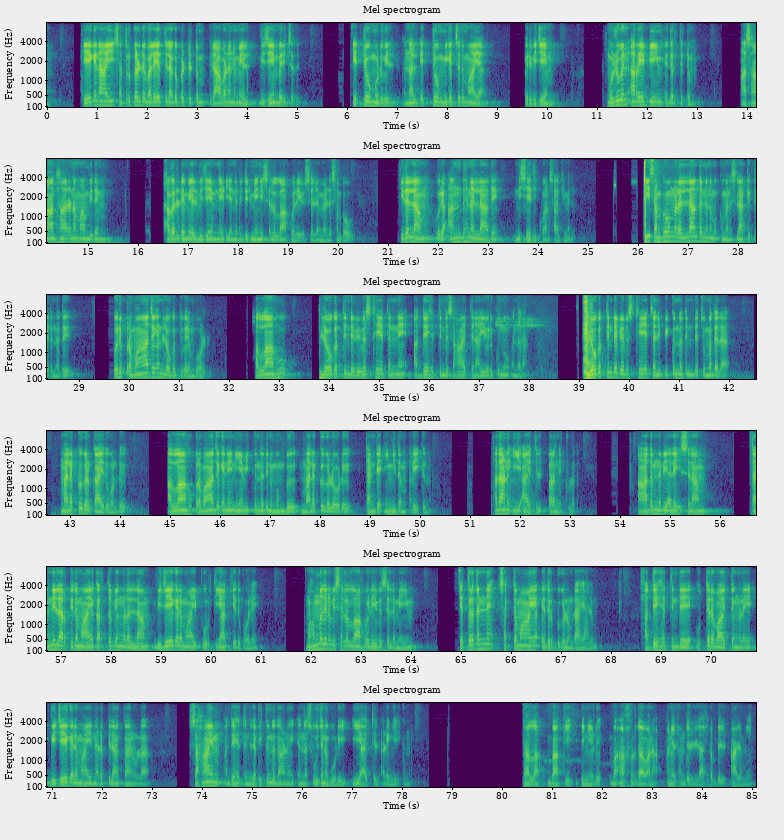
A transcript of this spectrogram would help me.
ഏകനായി ശത്രുക്കളുടെ വലയത്തിൽ അകപ്പെട്ടിട്ടും രാവണന് മേൽ വിജയം വരിച്ചത്. ഏറ്റവും ഒടുവിൽ എന്നാൽ ഏറ്റവും മികച്ചതുമായ ഒരു വിജയം മുഴുവൻ അറേബ്യയും എതിർത്തിട്ടും. അസാധാരണമാം വിധം അവരുടെ മേൽ വിജയം നേടിയ നബി തിരുമേനി സല്ലാഹു അലൈഹി വസ്ലമയുടെ സംഭവം. ഇതെല്ലാം ഒരു അന്ധനല്ലാതെ നിഷേധിക്കുവാൻ സാധ്യമല്ല. ഈ സംഭവങ്ങളെല്ലാം തന്നെ നമുക്ക് മനസ്സിലാക്കി തരുന്നത് ഒരു പ്രവാചകൻ ലോകത്ത് വരുമ്പോൾ അള്ളാഹു ലോകത്തിന്റെ വ്യവസ്ഥയെ തന്നെ അദ്ദേഹത്തിന്റെ സഹായത്തിനായി ഒരുക്കുന്നു എന്നതാണ്. ലോകത്തിന്റെ വ്യവസ്ഥയെ ചലിപ്പിക്കുന്നതിന്റെ ചുമതല മലക്കുകൾക്കായതുകൊണ്ട് അള്ളാഹു പ്രവാചകനെ നിയമിക്കുന്നതിനു മുമ്പ് മലക്കുകളോട് തന്റെ ഇംഗിതം അറിയിക്കുന്നു. അതാണ് ഈ ആയത്തിൽ പറഞ്ഞിട്ടുള്ളത്. ആദം നബി അലഹിസ്ലാം തന്നിൽ അർപ്പിതമായ കർത്തവ്യങ്ങളെല്ലാം വിജയകരമായി പൂർത്തിയാക്കിയതുപോലെ മുഹമ്മദ് നബി സല്ലാഹു അലൈഹി വസല്ലമയും എത്ര തന്നെ ശക്തമായ എതിർപ്പുകളുണ്ടായാലും അദ്ദേഹത്തിന്റെ ഉത്തരവാദിത്തങ്ങളെ വിജയകരമായി നടപ്പിലാക്കാനുള്ള സഹായം അദ്ദേഹത്തിന് ലഭിക്കുന്നതാണ് എന്ന സൂചന കൂടി ഈ ആയത്തിൽ അടങ്ങിയിരിക്കുന്നു. ബാക്കി പിന്നീട്. വ ആഖിർ ദാവാന അനിൽഹമുല്ലാഹി റബ്ബിൽ ആലമീൻ.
